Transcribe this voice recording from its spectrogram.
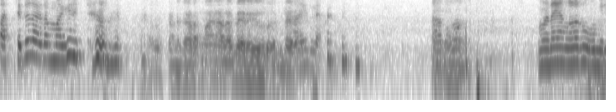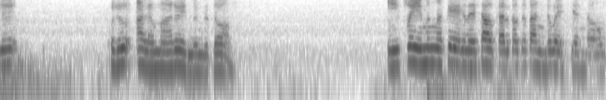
പച്ചക്ക് കടം വാങ്ങി വെച്ചാണ് അപ്പൊ ഇവിടെ ഞങ്ങളെ റൂമിൽ ഒരു അലമാര വരുന്നുണ്ട് കേട്ടോ ഈ ഫ്രെയിം നിങ്ങൾക്ക് ഏകദേശം ആൾക്കാർക്കൊക്കെ കണ്ടു പറ്റിണ്ടാവും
